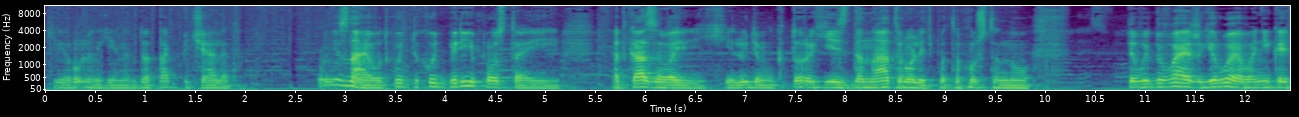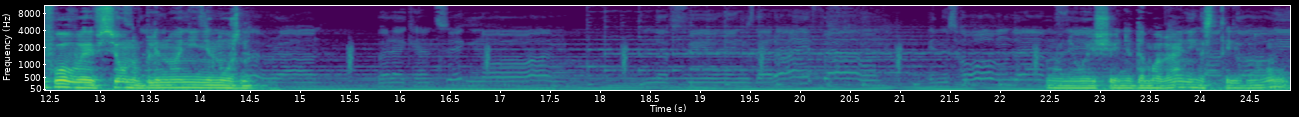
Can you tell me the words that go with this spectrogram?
Такие роллинги иногда так печалят. Ну, не знаю, вот хоть, хоть бери просто и отказывай людям, у которых есть донат ролить, потому что, ну, ты выбиваешь героев, они кайфовые, все, ну, блин, ну они не нужны. У него еще и недомогание стоит. Ну,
